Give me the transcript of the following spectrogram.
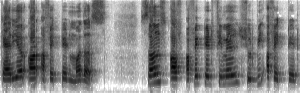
carrier or affected mothers. Sons of affected female should be affected.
